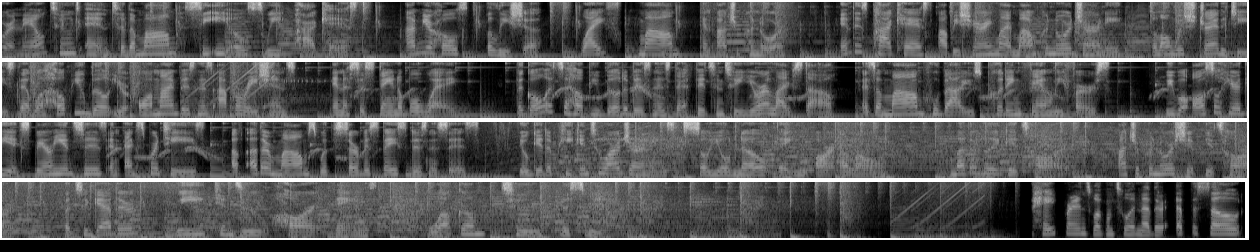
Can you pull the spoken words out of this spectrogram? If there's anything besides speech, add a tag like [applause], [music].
You are now tuned in to the Mom CEO Suite podcast. I'm your host, Felicia, wife, mom, and entrepreneur. In this podcast, I'll be sharing my mompreneur journey along with strategies that will help you build your online business operations in a sustainable way. The goal is to help you build a business that fits into your lifestyle as a mom who values putting family first. We will also hear the experiences and expertise of other moms with service based businesses. You'll get a peek into our journeys so you'll know that you aren't alone. Motherhood gets hard, entrepreneurship gets hard, but together we can do hard things. Welcome to the suite. Hey, friends, welcome to another episode.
